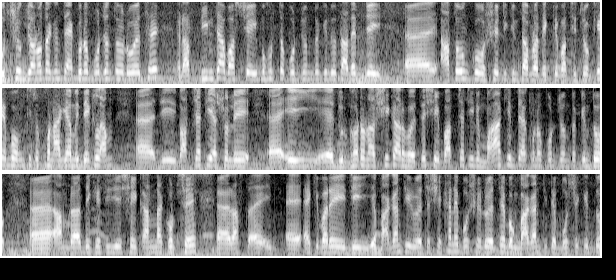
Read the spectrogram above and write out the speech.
উৎসুক জনতা কিন্তু এখনও পর্যন্ত রয়েছে। রাত তিনটা বাজছে, এই মুহূর্ত পর্যন্ত কিন্তু তাদের যেই আতঙ্ক সেটি কিন্তু আমরা দেখতে পাচ্ছি চোখে এবং কিছুক্ষণ আগে আমি দেখলাম যে বাচ্চাটি আসলে এই দুর্ঘটনার শিকার হয়েছে। সেই বাচ্চাটির মা কিন্তু এখনও পর্যন্ত কিন্তু আমরা দেখেছি যে সে কান্না করছে। রাস্তায় একেবারে যেই বাগানটি রয়েছে সেখানে বসে রয়েছে এবং বাগানটিতে বসে কিন্তু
